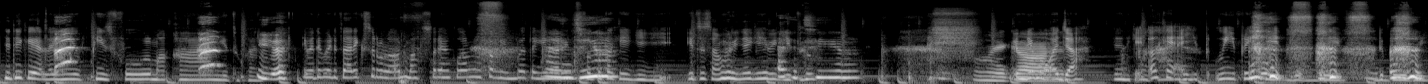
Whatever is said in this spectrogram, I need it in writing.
Jadi kayak lagi peaceful makan gitu kan. Iya. Tiba-tiba ditarik suruh lawan master yang keluar master limbat lagi narik Anjir. sesuatu pakai gigi. Itu summary-nya kayak begitu. Anjir. Oh my god. Dan dia mau aja. Dan kayak oke I- we appreciate the brave, the bravery.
